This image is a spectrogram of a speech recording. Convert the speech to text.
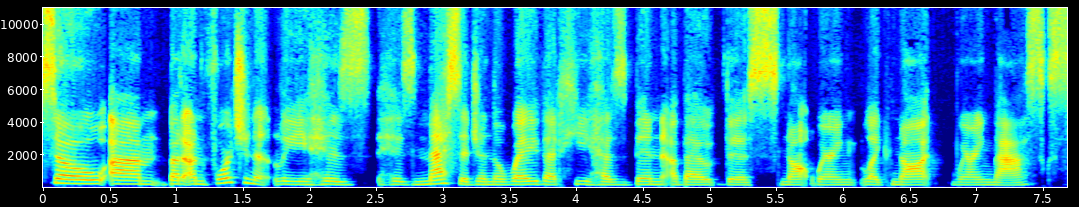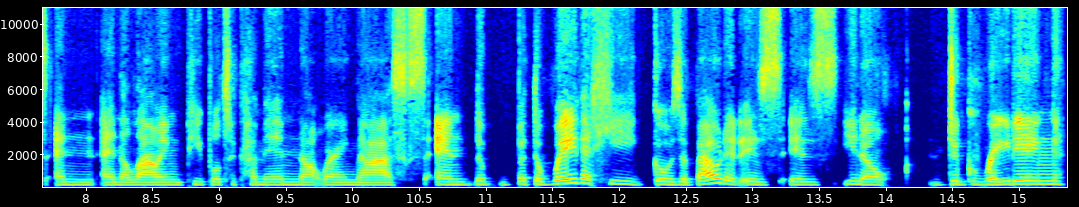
So um but unfortunately his his message and the way that he has been about this not wearing like not wearing masks and and allowing people to come in not wearing masks and the but the way that he goes about it is is you know degrading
